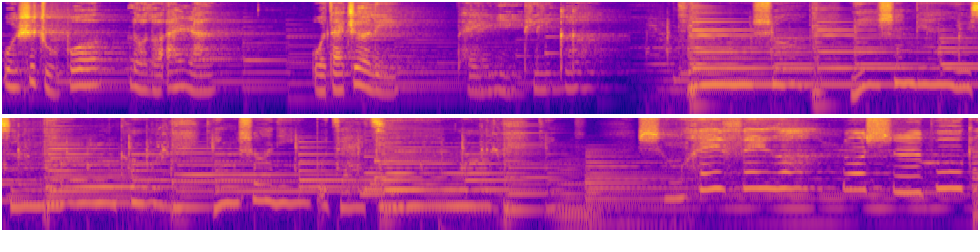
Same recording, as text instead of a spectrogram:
我是主播洛洛安然，我在这里陪你听歌。听说你身边有新面孔，听说你不再寂寞。听生灰飞蛾，若是不敢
